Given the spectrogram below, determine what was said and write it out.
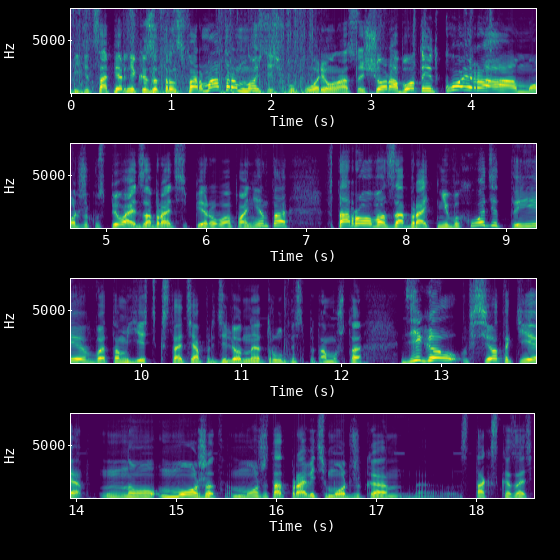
видит соперника за трансформатором, но здесь в упоре у нас еще работает Койра. Моджик успевает забрать первого оппонента, второго забрать не выходит, и в этом есть, кстати, определенная трудность, потому что Дигл все-таки, ну, может, может отправить Моджика, э, так сказать,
